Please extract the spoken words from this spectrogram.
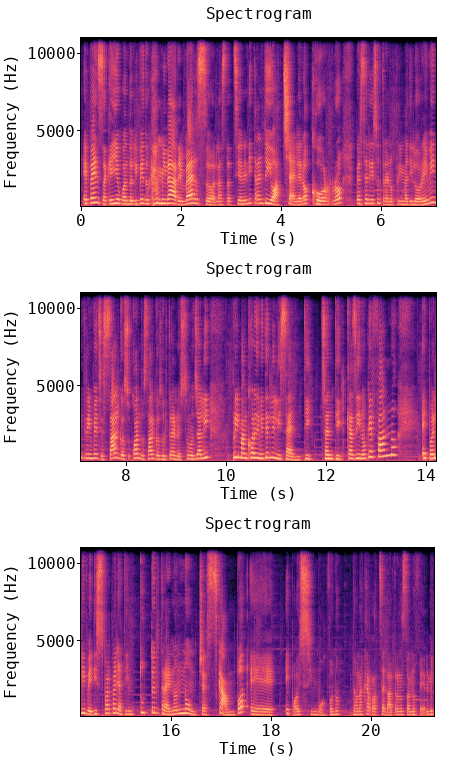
e pensa che io quando li vedo camminare verso la stazione di Trento io accelero, corro per salire sul treno prima di loro e mentre invece salgo su- quando salgo sul treno e sono già lì prima ancora di vederli li senti, senti il casino che fanno e poi li vedi sparpagliati in tutto il treno, non c'è scampo e, e poi si muovono da una carrozza all'altra, non stanno fermi.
